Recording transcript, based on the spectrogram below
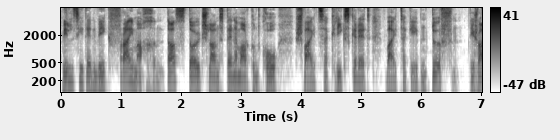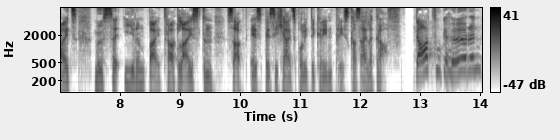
will sie den Weg freimachen, dass Deutschland, Dänemark und Co. Schweizer Kriegsgerät weitergeben dürfen. Die Schweiz müsse ihren Beitrag leisten, sagt SP-Sicherheitspolitikerin Priska Seiler-Graf. Dazu gehören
